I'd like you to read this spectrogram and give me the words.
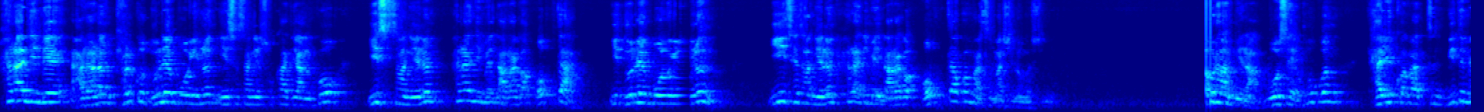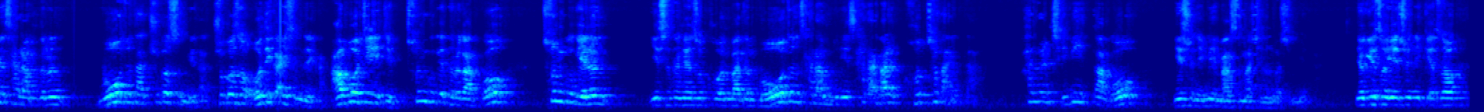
하나님의 나라는 결코 눈에 보이는 이 세상에 속하지 않고 이 세상에는 하나님의 나라가 없다. 이 눈에 보이는 이 세상에는 하나님의 나라가 없다고 말씀하시는 것입니다. 아브라함이나 모세 혹은 다윗과 같은 믿음의 사람들은 모두 다 죽었습니다. 죽어서 어디가 있습니까? 아버지의 집 천국에 들어갔고 천국에는 이 세상에서 구원받은 모든 사람들이 살아갈 거처가 있다. 하늘 집이 있다고 예수님이 말씀하시는 것입니다. 여기서 예수님께서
